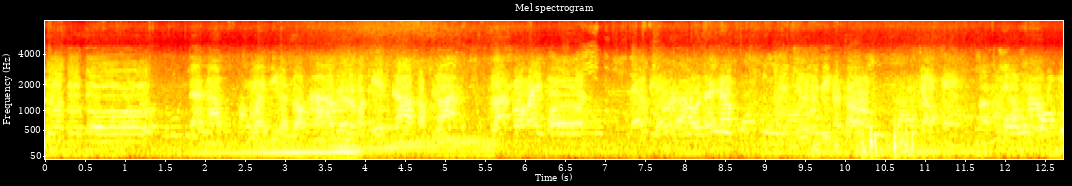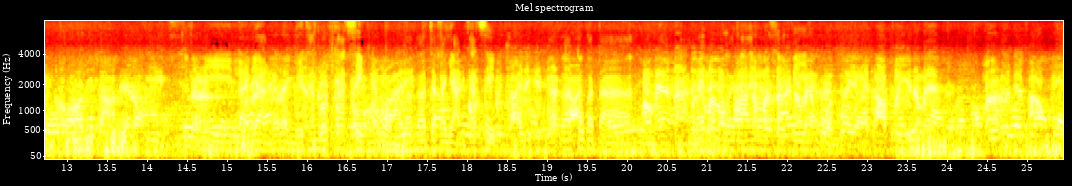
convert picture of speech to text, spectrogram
ตัวโต นะครับไว้ที่กระสอบข้าวเดี๋ยวเรามาเกณฑ์ข้าวกับพระพระก็ให้พรแล้วเดี๋ยวเรานะครับเขียนชื่อไว้ที่กระสอบ เจ้าของเอาข้าวไปเก็บขอที่สามให้เราอีกก็จะมีหลายอย่างนะผมมีทั้งรถคลาสสิกนะผมแล้วก็จักรยานคลาสสิกแล้วก็ตุ๊กตาเอาแม่นั่งตัวให้นี้ผมามลงเพื่อปลาจะให้ธรายนะแม่ปวดเมื่อาฟรีนะแม่มาอาฟรี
